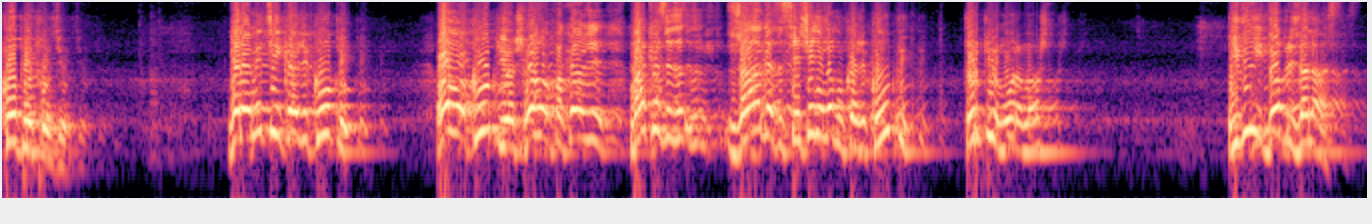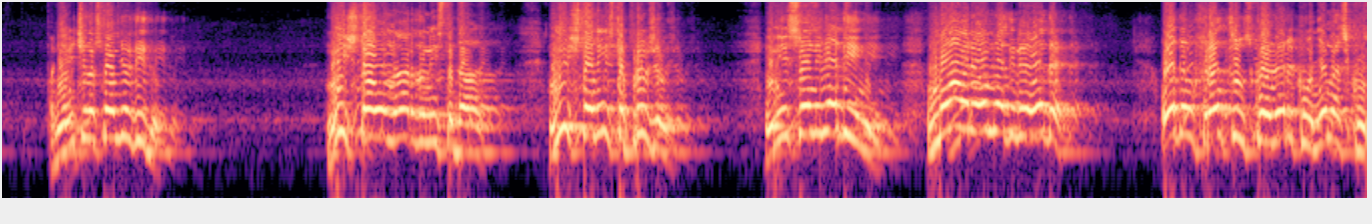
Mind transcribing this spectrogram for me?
kupi infuziju. Geramiciji kaže kupi. Ovo kupi još malo pa kaže makar se žaga za sjećenje nogu kaže kupi. Trpio mora noštiti. I vi dobri za nas. Pa nije niče što vam ljudi idu. Ništa ovom narodu niste dali. Ništa niste pružili. I nisu oni jedini. More omladine ode. Ode u Francusku, Ameriku, Njemačku.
